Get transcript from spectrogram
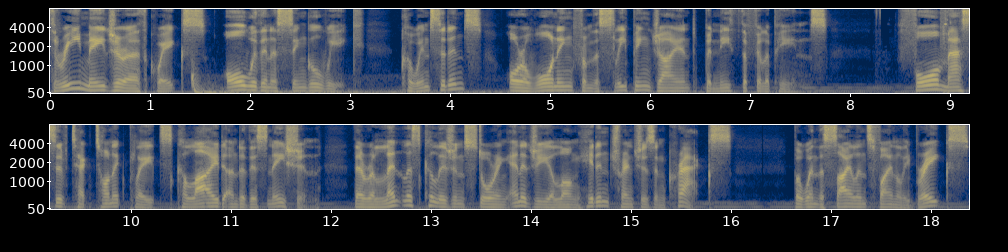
Three major earthquakes, all within a single week. Coincidence or a warning from the sleeping giant beneath the Philippines? Four massive tectonic plates collide under this nation, their relentless collision storing energy along hidden trenches and cracks. But when the silence finally breaks,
